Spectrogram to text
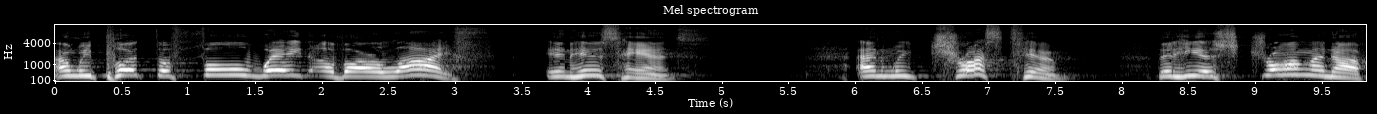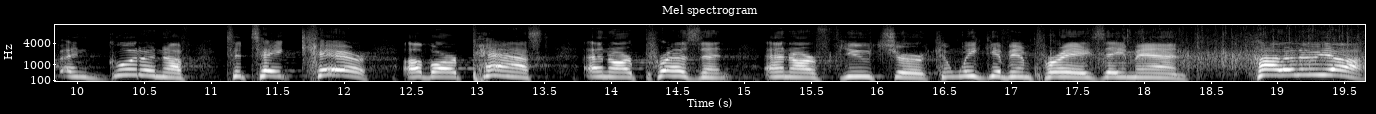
and we put the full weight of our life in His hands. And we trust Him that He is strong enough and good enough to take care of our past and our present and our future. Can we give Him praise? Amen. Hallelujah.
